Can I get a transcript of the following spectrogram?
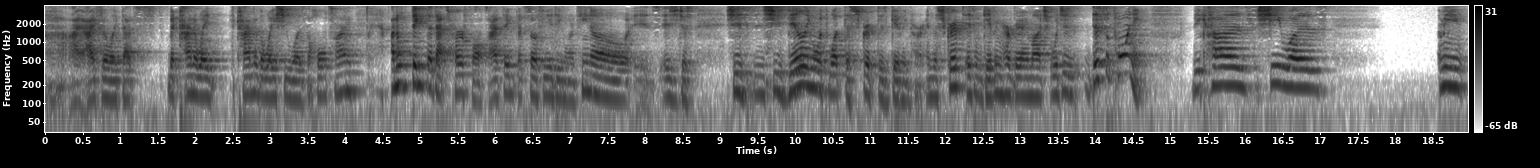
uh, I, I feel like that's the kind of way, the kind of the way she was the whole time. I don't think that that's her fault. I think that Sofia Sophia Di Martino is is just she's she's dealing with what the script is giving her, and the script isn't giving her very much, which is disappointing because she was. I mean,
